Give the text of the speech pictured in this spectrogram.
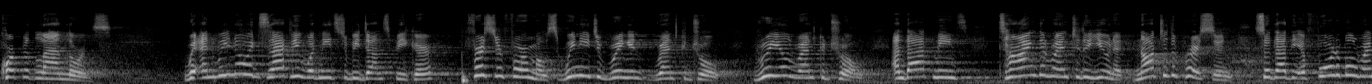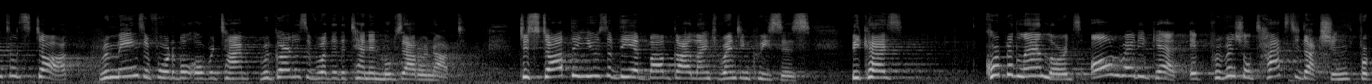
corporate landlords. And we know exactly what needs to be done, Speaker. First and foremost, we need to bring in rent control, real rent control, and that means tying the rent to the unit, not to the person, so that the affordable rental stock remains affordable over time, regardless of whether the tenant moves out or not. To stop the use of the above guidelines rent increases, because corporate landlords already get a provincial tax deduction for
